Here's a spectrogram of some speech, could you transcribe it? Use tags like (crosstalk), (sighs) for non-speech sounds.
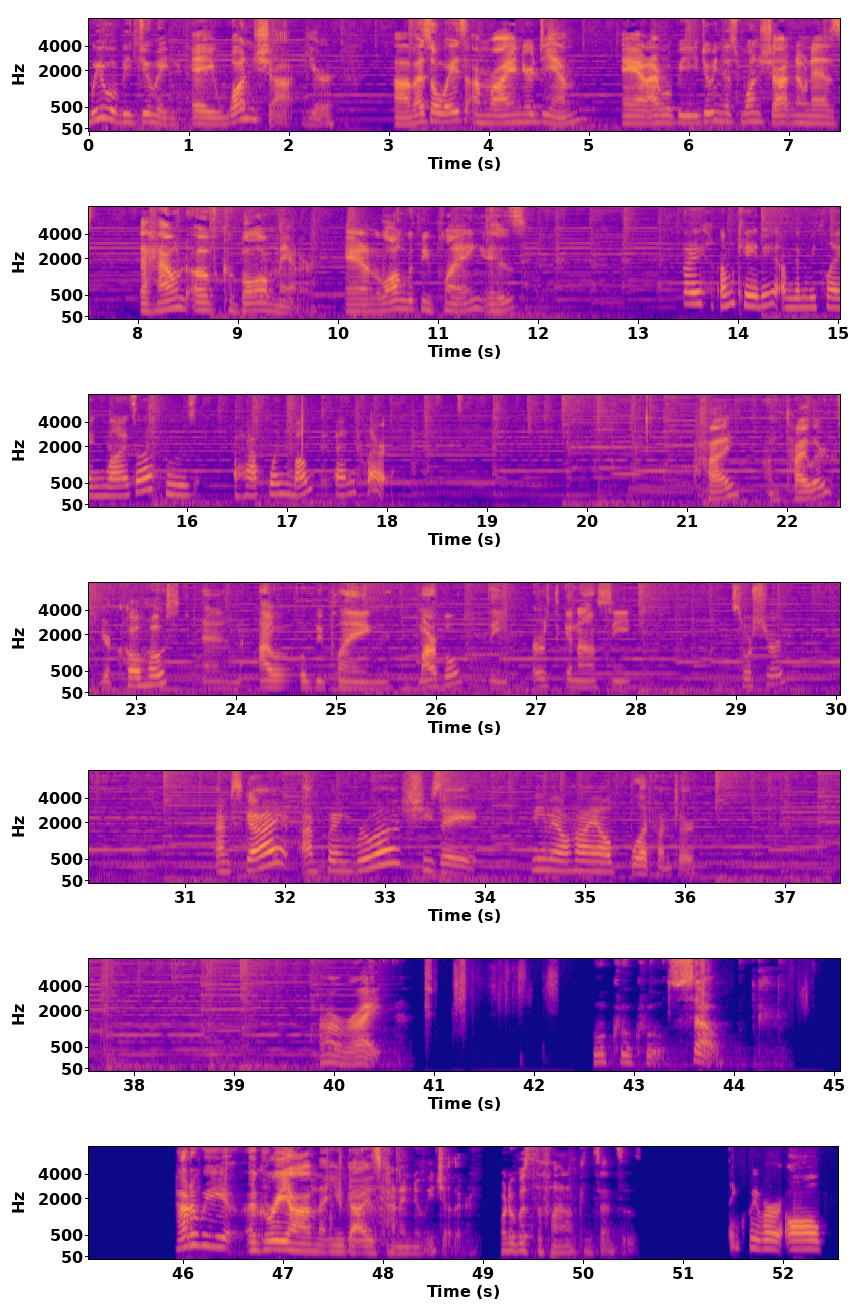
we will be doing a one shot here. Um, as always, I'm Ryan, your DM, and I will be doing this one shot known as The Hound of Cabal Manor. And along with me playing is. Hi, I'm Katie. I'm going to be playing Liza, who's a halfling monk and cleric. Hi, I'm Tyler, your co-host, and I will be playing Marble, the Earth Genasi sorcerer. I'm Sky. I'm playing Rua. She's a female high elf blood hunter. All right. Cool, cool, cool. So, how do we agree on that you guys kind of knew each other? What was the final consensus? I think we were all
